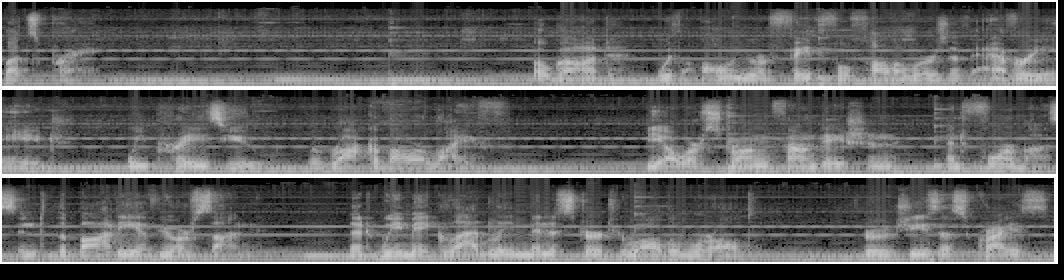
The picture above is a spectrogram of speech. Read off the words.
Let's pray. O God, with all your faithful followers of every age, we praise you, the rock of our life. Be our strong foundation and form us into the body of your Son, that we may gladly minister to all the world, through Jesus Christ,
